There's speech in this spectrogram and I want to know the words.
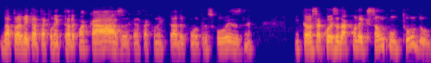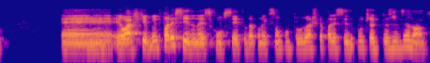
dá pra ver que ela tá conectada com a casa, que ela tá conectada com outras coisas, né? Então, essa coisa da conexão com tudo, é, uhum. Eu acho que é muito parecido, né? Esse conceito da conexão com tudo, acho que é parecido com o Chuck 2019.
